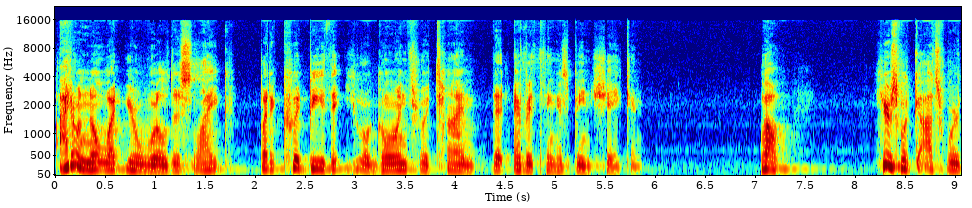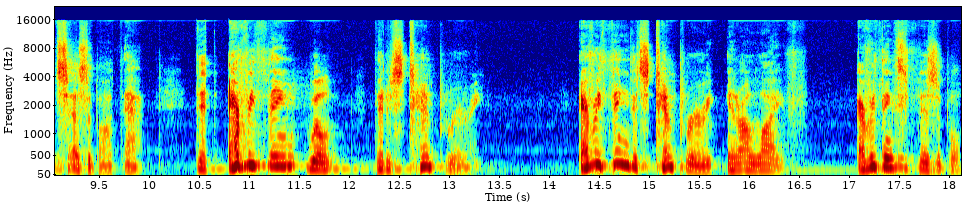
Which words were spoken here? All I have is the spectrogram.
I don't know what your world is like, but it could be that you are going through a time that everything is being shaken. Well, here's what God's word says about that that everything will that is temporary everything that's temporary in our life everything that's visible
